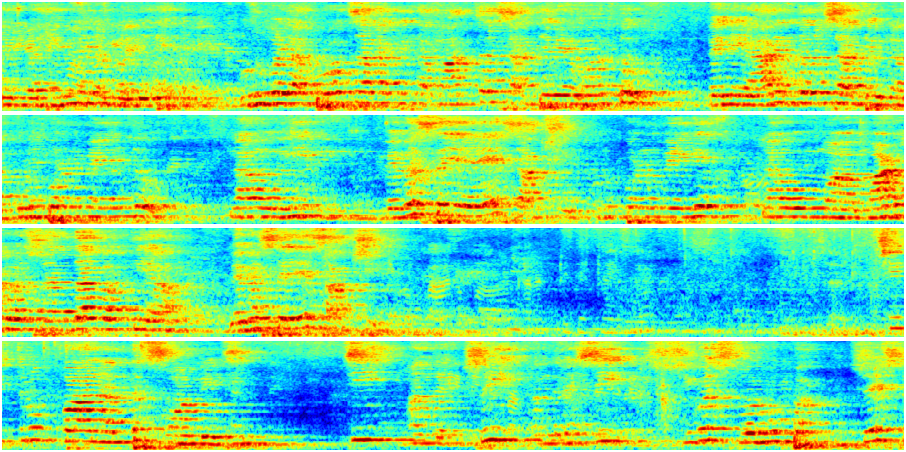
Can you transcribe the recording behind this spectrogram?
ಎಂಬ ಹೆಮ್ಮೆ ನಮ್ಮಲ್ಲಿದೆ ಗುರುಗಳ ಪ್ರೋತ್ಸಾಹದಿಂದ ಮಾತ್ರ ಸಾಧ್ಯವೇ ಹೊರತು ಬೇರೆ ಯಾರಿದ್ದರೂ ಸಾಧ್ಯವಿಲ್ಲ. ಗುರು ಪೂರ್ಣಿಮೆಯಂದು ನಾವು ಈ ವ್ಯವಸ್ಥೆಯೇ ಸಾಕ್ಷಿ. ಗುರು ಪೂರ್ಣಿಮೆಗೆ ನಾವು ಮಾಡುವ ಶ್ರದ್ಧಾ ಭಕ್ತಿಯ ವ್ಯವಸ್ಥೆಯೇ ಸಾಕ್ಷಿ. ಚಿತ್ರೂಪಾನಂದ ಸ್ವಾಮೀಜಿ ಚಿ ಅಂದ್ರೆ ಶ್ರೀ ಅಂದ್ರೆ ಶ್ರೀ ಶಿವ ಸ್ವರೂಪ ಶ್ರೇಷ್ಠ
